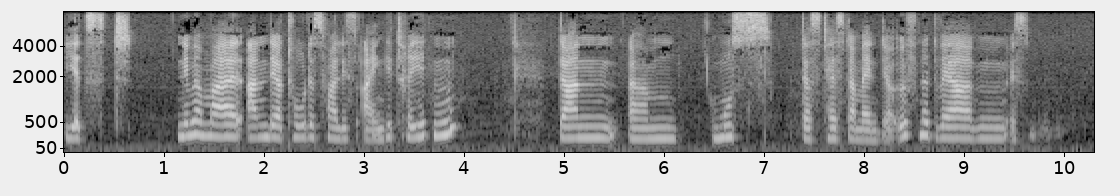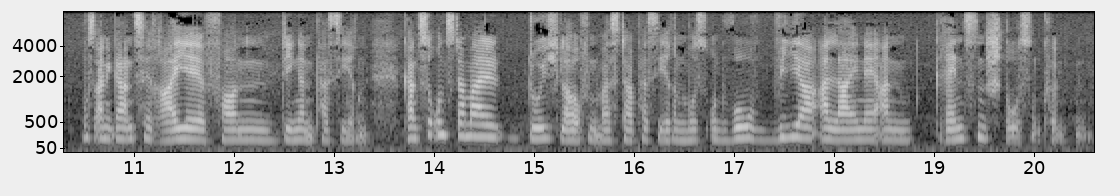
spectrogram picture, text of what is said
jetzt nehmen wir mal an, der Todesfall ist eingetreten. Dann ähm, muss das Testament eröffnet werden. Es muss eine ganze Reihe von Dingen passieren. Kannst du uns da mal durchlaufen, was da passieren muss und wo wir alleine an Grenzen stoßen könnten?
